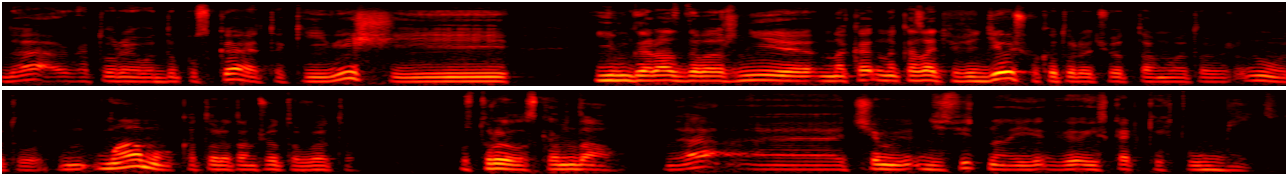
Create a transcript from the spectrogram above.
да, которое вот допускает такие вещи, и им гораздо важнее наказать эту девочку, которая что-то там, это, ну, эту маму, которая там что-то в это устроила скандал, да, э, чем действительно искать каких-то убийц.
